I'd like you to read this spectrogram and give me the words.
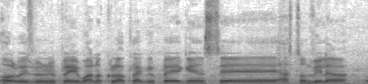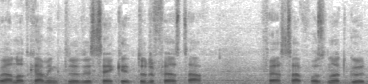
Always when we play one o'clock, like we play against uh, Aston Villa, we are not coming to the second, to the first half. First half was not good.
